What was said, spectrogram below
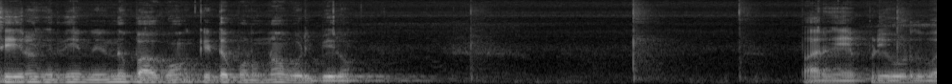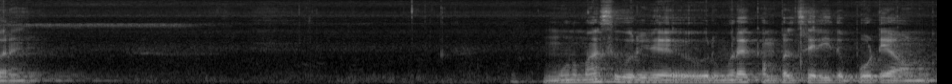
செய்கிறோங்கிறதையும் நின்று பார்ப்போம் கிட்ட போனோம்னா ஓடி போயிடும் பாருங்கள் எப்படி ஓடுது பாருங்கள் மூணு மாதத்துக்கு ஒரு ஒரு முறை கம்பல்சரி இதை போட்டே ஆகணும்.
